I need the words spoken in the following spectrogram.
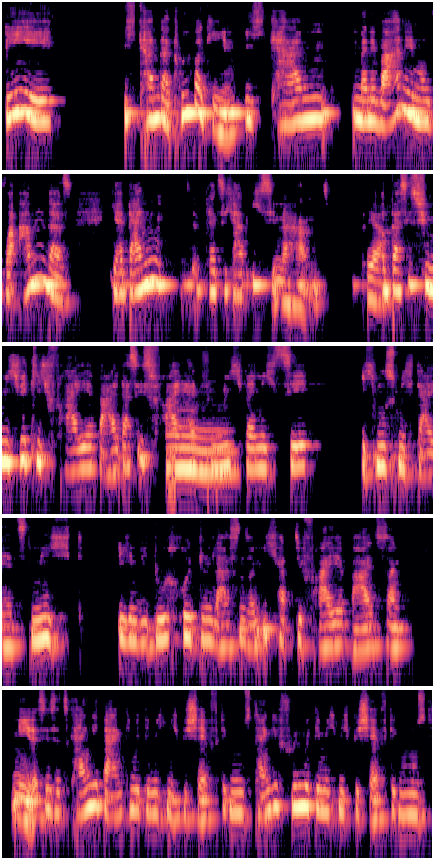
B, ich kann da drüber gehen, ich kann meine Wahrnehmung woanders, ja, dann plötzlich habe ich es in der Hand. Ja. Und das ist für mich wirklich freie Wahl. Das ist Freiheit mhm. für mich, wenn ich sehe, ich muss mich da jetzt nicht irgendwie durchrütteln lassen, sondern ich habe die freie Wahl zu sagen, nee, das ist jetzt kein Gedanke, mit dem ich mich beschäftigen muss, kein Gefühl, mit dem ich mich beschäftigen muss.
